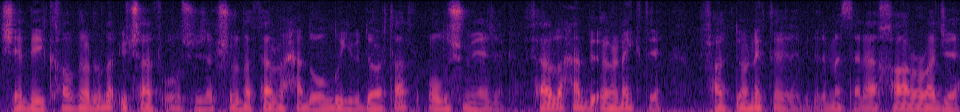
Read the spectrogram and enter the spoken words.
Şeddeyi kaldırdığında 3 harf oluşacak. Şurada ferrahada olduğu gibi 4 harf oluşmayacak. Ferraha bir örnekti. Farklı örnek de verebilirim. Mesela harrace.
